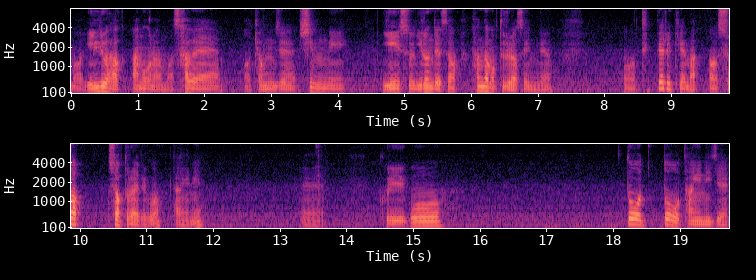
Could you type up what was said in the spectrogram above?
뭐 인류학 아무거나 뭐 사회, 뭐 경제, 심리, 예술 이런 데서 한 과목 들으라 써 있네요. 어, 특별히 이렇게 마, 어, 수학 수학 들어야 되고 당연히. 예. 그리고 또또 당연히 이제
